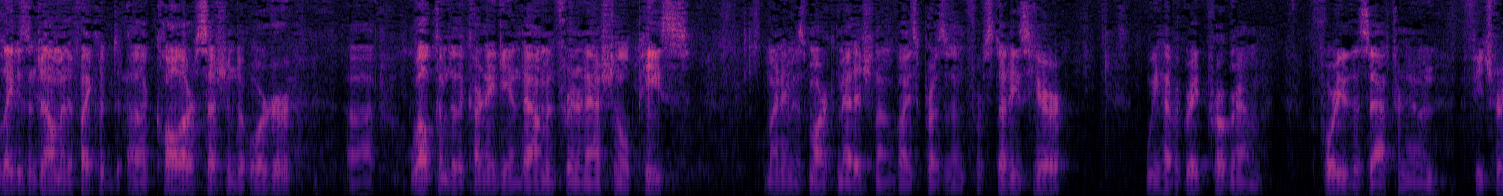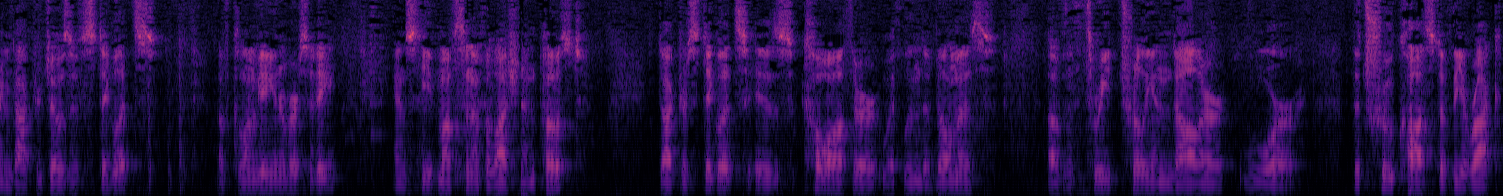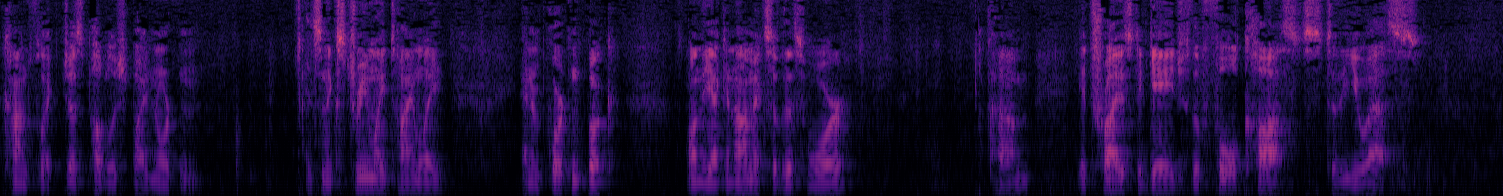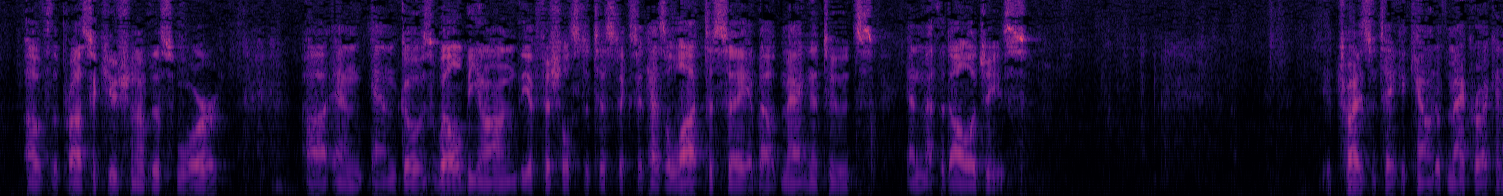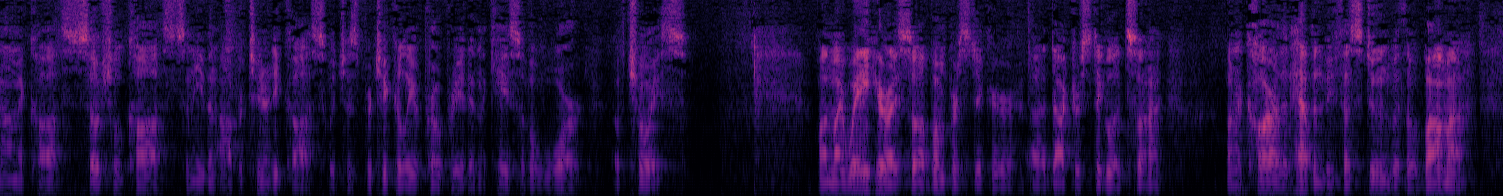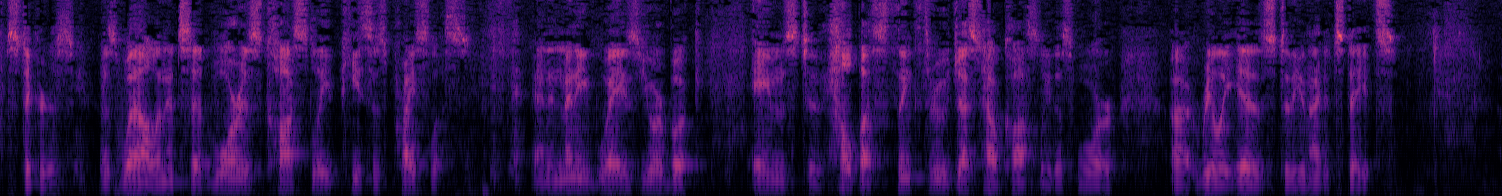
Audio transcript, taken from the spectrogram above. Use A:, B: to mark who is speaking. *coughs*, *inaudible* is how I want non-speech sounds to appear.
A: ladies and gentlemen, if I could uh, call our session to order. Uh, welcome to the Carnegie Endowment for International Peace. My name is Mark Medish, and I'm Vice President for Studies here. We have a great program for you this afternoon featuring Dr. Joseph Stiglitz of Columbia University and Steve Mufson of the Washington Post. Dr. Stiglitz is co-author with Linda Bilmes of The $3 Trillion War, The True Cost of the Iraq Conflict, just published by Norton. It's an extremely timely and important book on the economics of this war. Um, it tries to gauge the full costs to the U.S. of the prosecution of this war uh, and, and goes well beyond the official statistics. It has a lot to say about magnitudes and methodologies. It tries to take account of macroeconomic costs, social costs, and even opportunity costs, which is particularly appropriate in the case of a war of choice. On my way here, I saw a bumper sticker, uh, Dr. Stiglitz, on a, on a car that happened to be festooned with Obama stickers as well, and it said, War is costly, peace is priceless. And in many ways, your book aims to help us think through just how costly this war uh, really is to the United States.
